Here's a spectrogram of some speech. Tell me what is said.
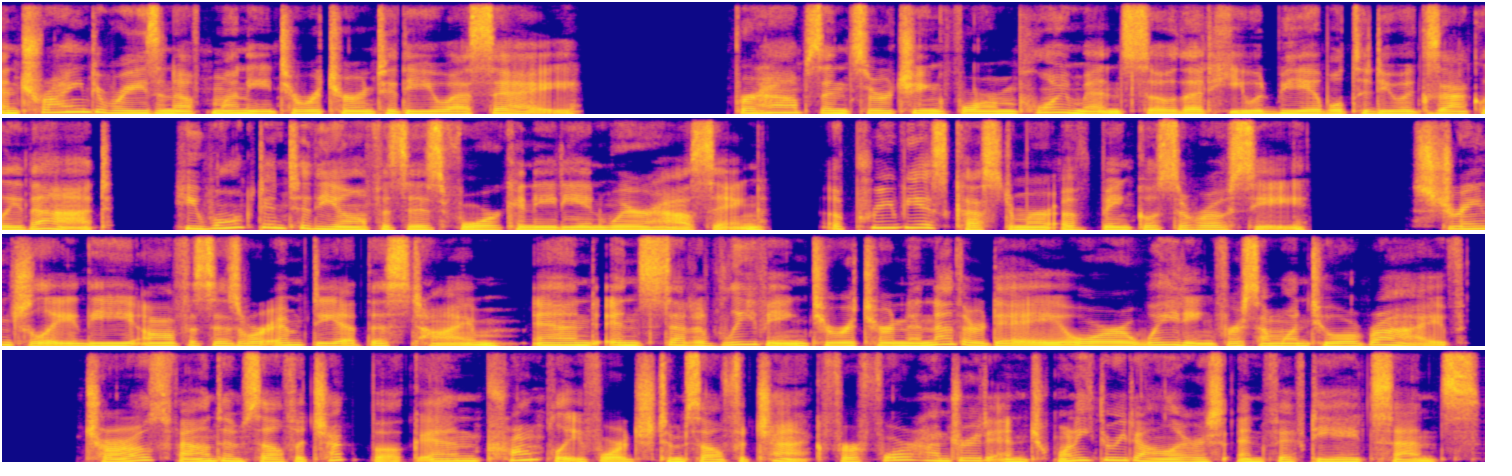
and trying to raise enough money to return to the USA. Perhaps in searching for employment so that he would be able to do exactly that, he walked into the offices for Canadian Warehousing, a previous customer of Banco Zarossi, Strangely, the offices were empty at this time, and instead of leaving to return another day or waiting for someone to arrive, Charles found himself a checkbook and promptly forged himself a check for $423.58.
